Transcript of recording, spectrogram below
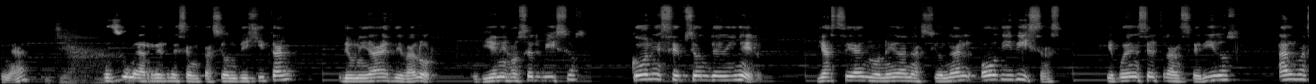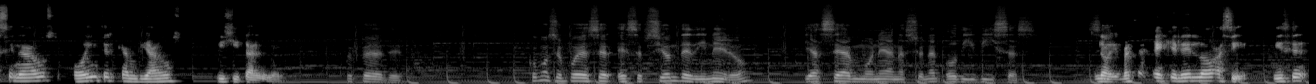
¿ya? es una representación digital de unidades de valor, bienes o servicios, con excepción de dinero, ya sea en moneda nacional o divisas que pueden ser transferidos, almacenados o intercambiados digitalmente. Espérate. ¿Cómo se puede hacer excepción de dinero, ya sea en moneda nacional o divisas? No, hay que leerlo así. Dice,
